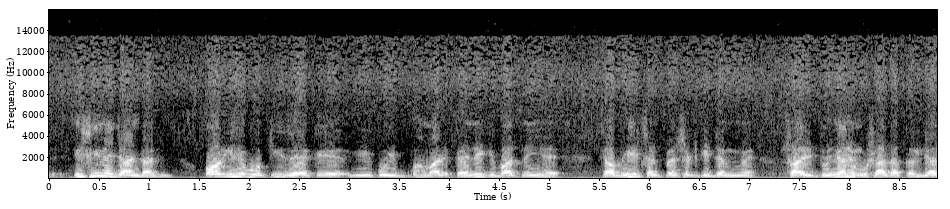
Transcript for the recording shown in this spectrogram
جی اسی نے جان ڈالی۔ اور یہی وہ چیز ہے کہ یہ کوئی ہمارے کہنے کی بات نہیں ہے کہ ابھی سن پینسٹھ کی جنگ میں ساری دنیا نے مشاہدہ کر لیا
